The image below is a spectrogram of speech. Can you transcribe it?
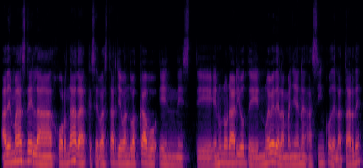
Además de la jornada que se va a estar llevando a cabo en, este, en un horario de 9 de la mañana a 5 de la tarde,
